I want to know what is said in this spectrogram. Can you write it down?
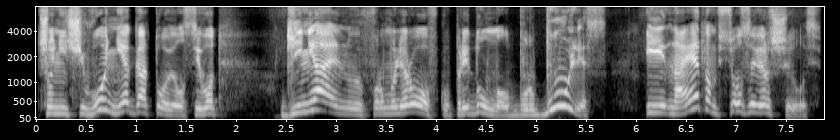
что ничего не готовился. И вот гениальную формулировку придумал Бурбулис, и на этом все завершилось.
